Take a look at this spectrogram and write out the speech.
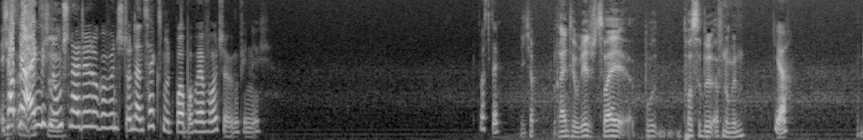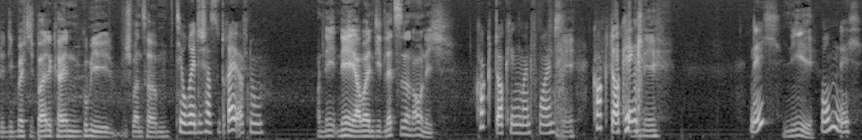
Ich habe mir eigentlich einen? Umschnalldildo gewünscht und dann Sex mit Bob, aber er wollte irgendwie nicht. Was denn? Ich habe rein theoretisch zwei po- possible Öffnungen. Ja, Und in die möchte ich beide keinen Gummischwanz haben. theoretisch hast du drei Öffnungen. Und nee, nee, aber in die letzte dann auch nicht. Cockdocking, mein Freund. Nee, Cockdocking. nee, Nicht? nee. Warum nicht?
